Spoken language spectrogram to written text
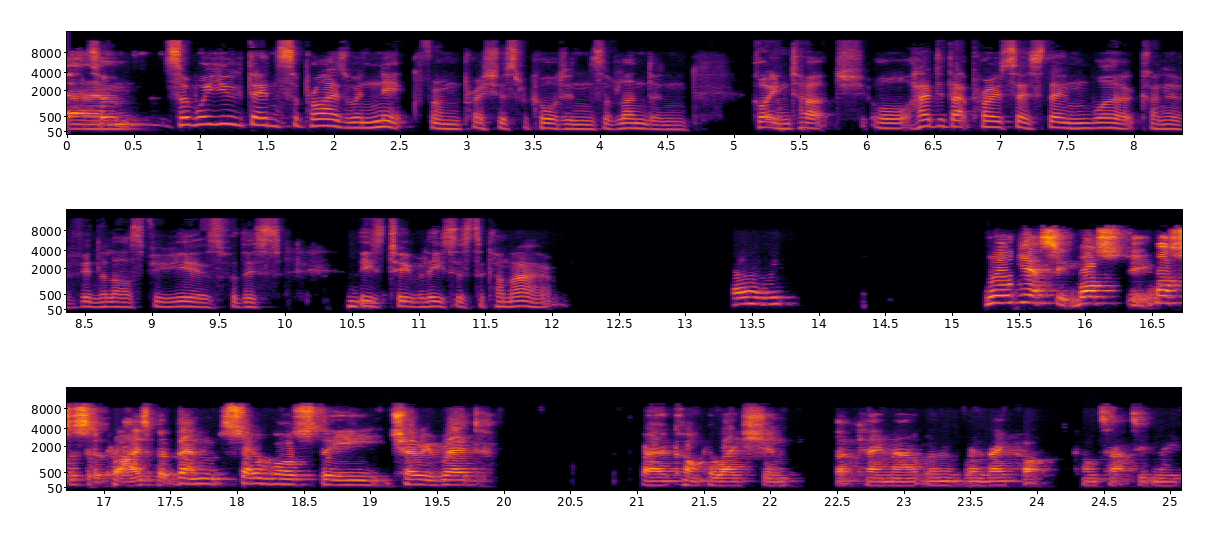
Um, so, so were you then surprised when Nick from Precious Recordings of London got in touch, or how did that process then work, kind of in the last few years for this hmm. these two releases to come out? Um, well, yes, it was. It was a surprise, but then so was the Cherry Red uh, compilation that came out when when they contacted me.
